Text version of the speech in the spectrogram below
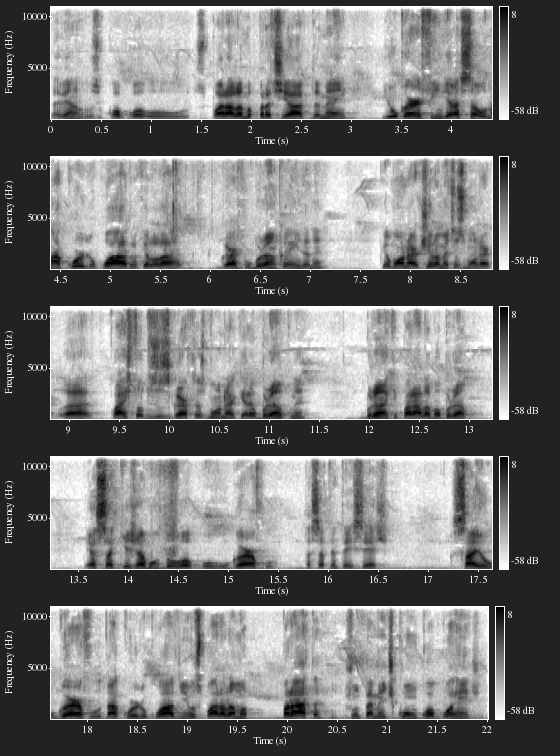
tá vendo? Os, copo, os paralamas prateado também. E o garfinho dela saiu na cor do quadro, aquela lá, garfo branco ainda, né? Porque o Monarca, geralmente as Monarca, ah, quase todos os garfos das Monarca era branco, né? Branco e paralama branco. Essa aqui já mudou, o, o garfo da 77. Saiu o garfo da cor do quadro e os paralamas prata, juntamente com o copo corrente.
